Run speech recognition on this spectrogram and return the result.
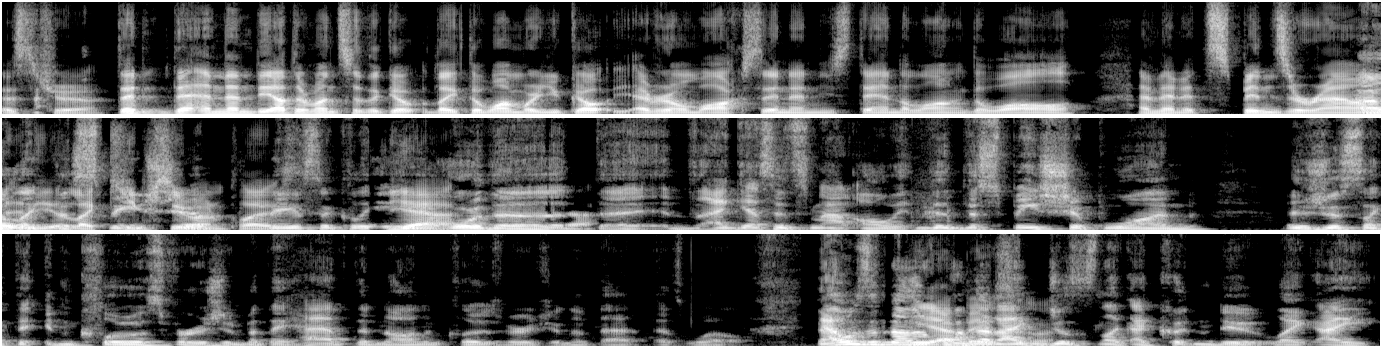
that's true. Then, then- and then the other ones are the go like the one where you go, everyone walks in and you stand along the wall, and then it spins around Oh, like you, the like keeps you in place. basically. Yeah. Or the, the I guess it's not always the, the spaceship one is just like the enclosed version, but they have the non-enclosed version of that as well. That was another Yeah, one that I just like I couldn't do. Like I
